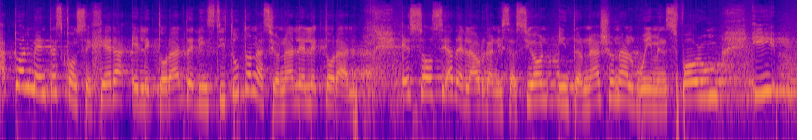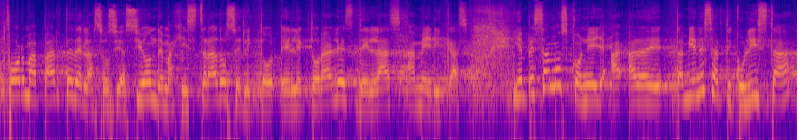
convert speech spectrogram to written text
Actualmente es consejera electoral del Instituto Nacional Electoral. Es socia de la organización International Women's Forum y forma parte de la Asociación de Magistrados Electorales de las Américas. Y empezamos con ella. También es articulista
